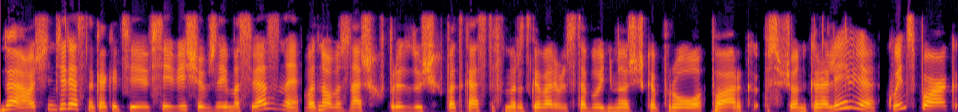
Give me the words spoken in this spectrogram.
Да, очень интересно, как эти все вещи взаимосвязаны. В одном из наших предыдущих подкастов мы разговаривали с тобой немножечко про парк, посвященный королеве, Квинс Парк,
